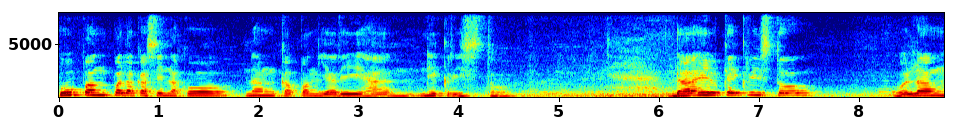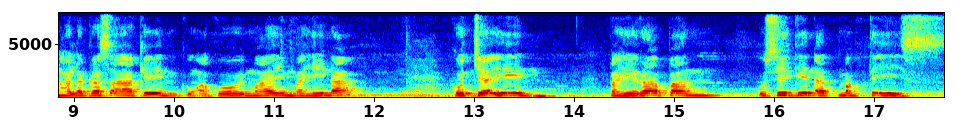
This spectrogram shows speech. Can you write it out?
upang palakasin ako ng kapangyarihan ni Kristo. Dahil kay Kristo, walang halaga sa akin kung ako may mahina, kutyain, pahirapan, usigin at magtiis.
